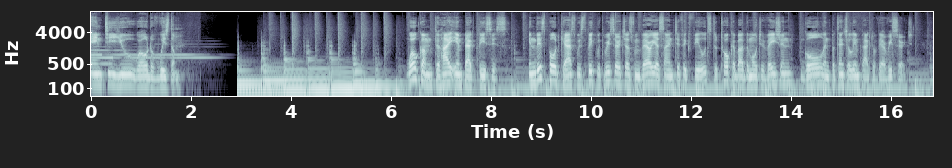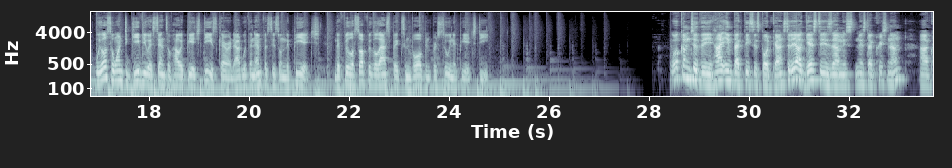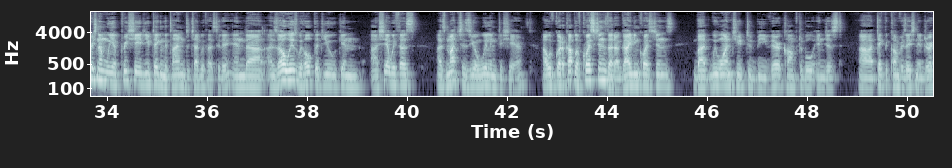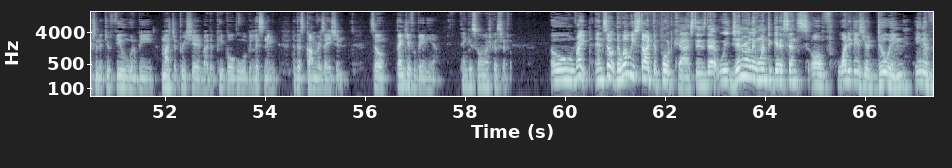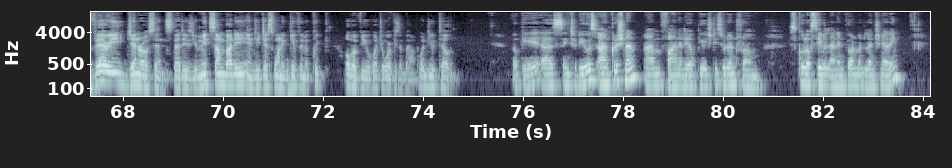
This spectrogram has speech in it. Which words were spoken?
NTU World of Wisdom. Welcome to High Impact Thesis. In this podcast, we speak with researchers from various scientific fields to talk about the motivation, goal, and potential impact of their research. We also want to give you a sense of how a PhD is carried out with an emphasis on the PH, the philosophical aspects involved in pursuing a PhD. Welcome to the High Impact Thesis podcast. Today, our guest is uh, Mr. Krishnan. Uh, Krishnam, we appreciate you taking the time to chat with us today. And uh, as always, we hope that you can uh, share with us as much as you're willing to share. Uh, we've got a couple of questions that are guiding questions, but we want you to be very comfortable and just uh, take the conversation in a direction that you feel would be much appreciated by the people who will be listening to this conversation. So thank you for being here. Thank you so much, Christopher. Oh, right. And so the way we start the podcast is that we generally want to get a sense of what it is you're doing in a very general sense. That is, you meet somebody and you just want to give them a quick overview of what your work is about. What do you tell them? Okay, as introduced, I'm Krishnan. I'm finally a PhD student from School of Civil and Environmental Engineering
